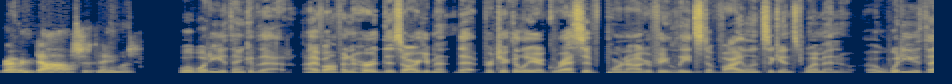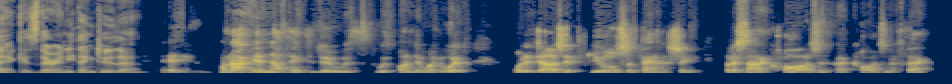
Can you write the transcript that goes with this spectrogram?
reverend dobbs his name was well, what do you think of that? I've often heard this argument that particularly aggressive pornography leads to violence against women. Uh, what do you think? Is there anything to that? It, pornography had nothing to do with with Bundy. What, what what it does, it fuels the fantasy, but it's not a cause, a cause and effect.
